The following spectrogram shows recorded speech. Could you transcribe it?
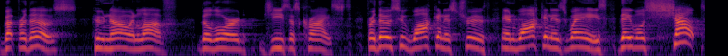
But for those who know and love the Lord Jesus Christ, for those who walk in his truth and walk in his ways, they will shout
